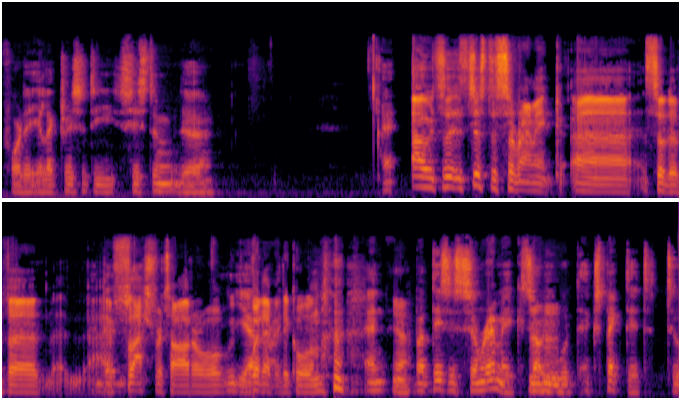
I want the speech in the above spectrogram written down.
for the electricity system, the Oh, it's it's just a ceramic uh, sort of a, a flash retarder or yeah, whatever right. they call them. and yeah. but this is ceramic, so mm -hmm. you mm-hmm. would expect it to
